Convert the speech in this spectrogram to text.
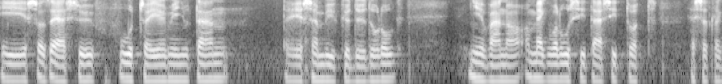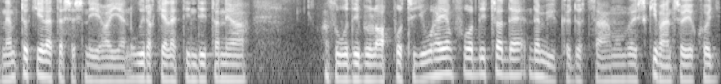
és az első furcsa élmény után teljesen működő dolog. Nyilván a, a megvalósítás itt ott esetleg nem tökéletes, és néha ilyen újra kellett indítani a, az Audible appot, hogy jó helyen fordítsa, de, de működött számomra, és kíváncsi vagyok, hogy,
